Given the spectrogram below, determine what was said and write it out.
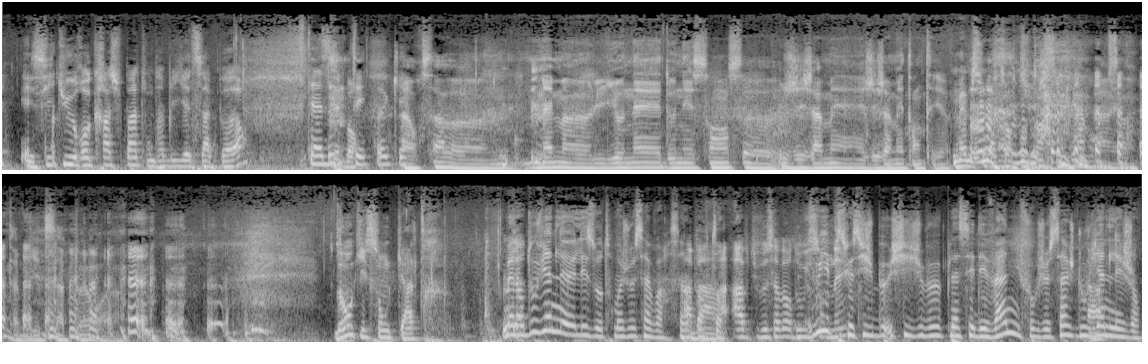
Et si tu recraches pas ton tablier de sapeur, T'es c'est adopté. Ok. Alors ça, euh, même euh, lyonnais de naissance, euh, j'ai jamais, j'ai jamais tenté. euh. même sur la tortue. Ah, ouais, tablier de sapeur. voilà. Donc ils sont quatre. Mais alors, d'où viennent les- autres? Moi, je veux savoir. C'est Ah, bah, important. ah, tu veux savoir d'où ils oui, sont parce nés? que si je, veux, si je veux placer des vannes, il faut que je sache d'où Ah. viennent les gens.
